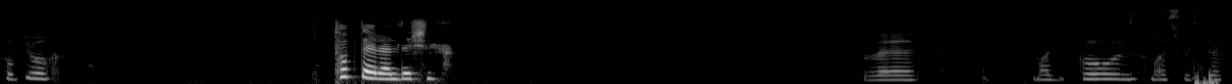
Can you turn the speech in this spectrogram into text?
Top yok. Top da herhalde şimdi. Ve maç gol. Maç bitti.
